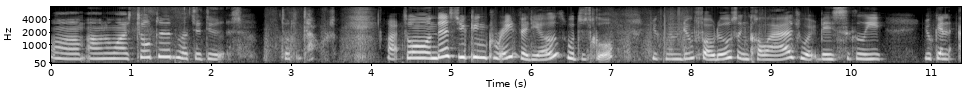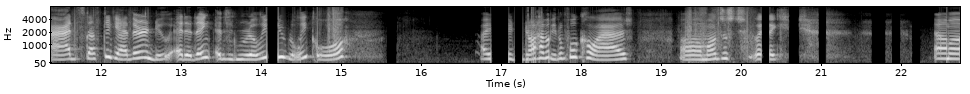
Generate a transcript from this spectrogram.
Um, I don't know why it's tilted. Let's just do this. Tilted towers. Alright, so on this you can create videos, which is cool. You can do photos and collage, where basically you can add stuff together and do editing. It's really, really cool. I do not have a beautiful collage. Um, I'll just, like, um,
